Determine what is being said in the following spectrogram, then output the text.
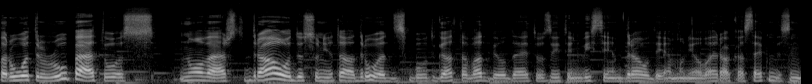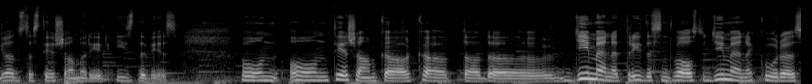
par otru rūpētos, novērstu draudus, un, ja tāda rodas, būtu gatava atbildēt uz itin visiem draudiem. Un jau vairāk kā 70 gadus tas tiešām arī ir izdevies. Un, un tiešām kā, kā tāda ģimene, 30 valstu ģimene, kuras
